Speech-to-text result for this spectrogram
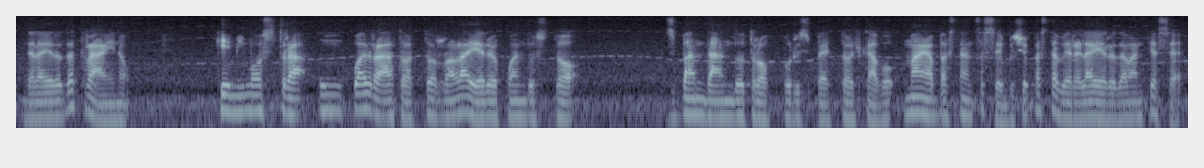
dell'aereo da traino che mi mostra un quadrato attorno all'aereo quando sto sbandando troppo rispetto al cavo. Ma è abbastanza semplice basta avere l'aereo davanti a sé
